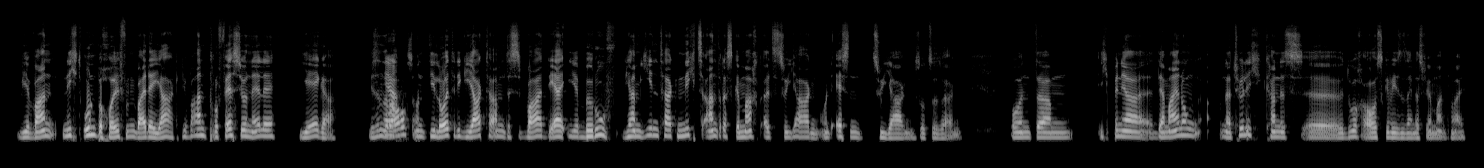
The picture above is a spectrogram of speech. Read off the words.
Wir waren nicht unbeholfen bei der Jagd, wir waren professionelle Jäger. Wir sind ja. raus und die Leute, die gejagt haben, das war der ihr Beruf. Die haben jeden Tag nichts anderes gemacht, als zu jagen und Essen zu jagen, sozusagen. Und ähm, ich bin ja der Meinung, natürlich kann es äh, durchaus gewesen sein, dass wir manchmal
